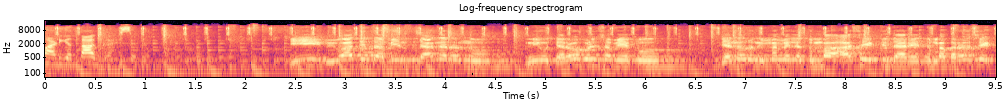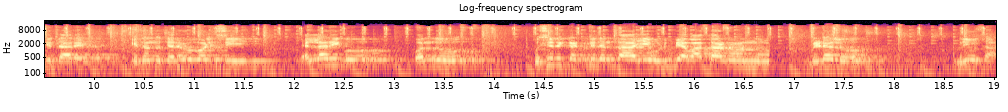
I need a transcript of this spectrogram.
ಮಾಡಿ ಅಂತ ಆಗ್ರಹಿಸಿದರು. ಈ ವಿವಾದಿತ ಬ್ಯಾನರ್ ಅನ್ನು ನೀವು ತೆರವುಗೊಳಿಸಬೇಕು. ಜನರು ನಿಮ್ಮ ಮೇಲೆ ತುಂಬ ಆಸೆ ಇಟ್ಟಿದ್ದಾರೆ, ತುಂಬ ಭರವಸೆ ಇಟ್ಟಿದ್ದಾರೆ. ಇದನ್ನು ತೆರವುಗೊಳಿಸಿ ಎಲ್ಲರಿಗೂ ಒಂದು ಉಸಿರು ಕಟ್ಟಿದಂತಹ ಈ ಉಡುಪಿಯ ವಾತಾವರಣವನ್ನು ಬಿಡಲು ನೀವು ಸಹ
